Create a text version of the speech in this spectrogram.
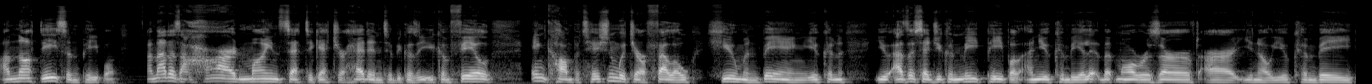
and not decent people. And that is a hard mindset to get your head into because you can feel in competition with your fellow human being. You can, you, as I said, you can meet people and you can be a little bit more reserved or, you know, you can be,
